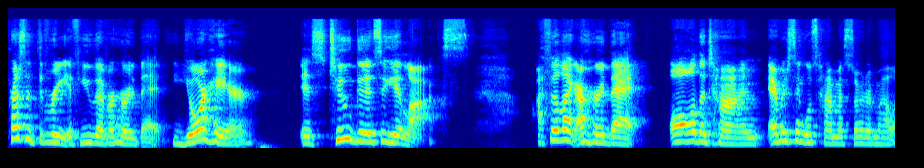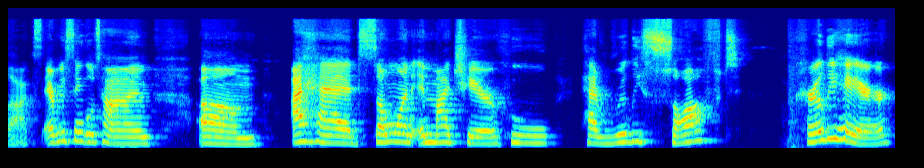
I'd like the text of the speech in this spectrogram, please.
Press a three if you've ever heard that. Your hair is too good to get locks. I feel like I heard that all the time, every single time I started my locks, every single time um, I had someone in my chair who had really soft, curly hair.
